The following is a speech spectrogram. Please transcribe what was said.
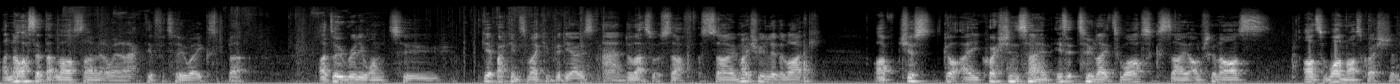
I know I said that last time and I went inactive for two weeks, but I do really want to get back into making videos and all that sort of stuff. So make sure you leave a like. I've just got a question saying, is it too late to ask? So I'm just going to answer one last question.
